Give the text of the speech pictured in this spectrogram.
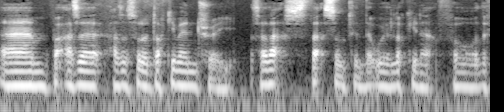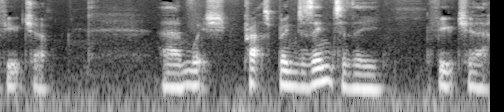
yeah. um, but as a as a sort of documentary. So that's that's something that we're looking at for the future, um, which perhaps brings us into the future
